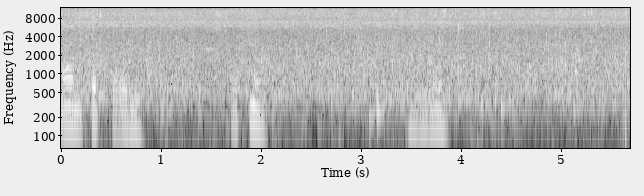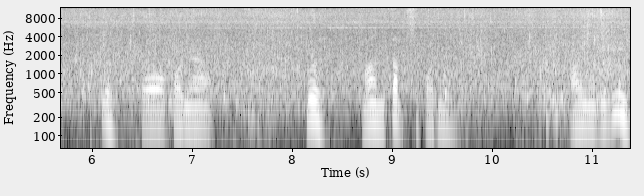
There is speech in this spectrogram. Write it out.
Mantap pokoknya spotnya. Uh, pokoknya uh, mantap spotnya. Airnya jernih,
